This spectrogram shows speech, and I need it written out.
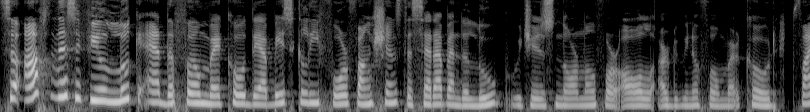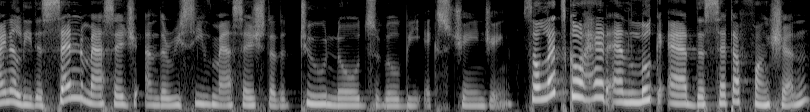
So after this, if you look at the firmware code, there are basically four functions, the setup and the loop, which is normal for all Arduino firmware code. Finally, the send message and the receive message that the two nodes will be exchanging. So let's go ahead and look at the setup function.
